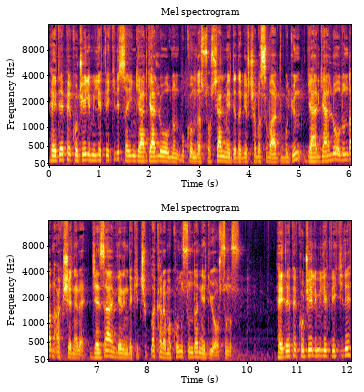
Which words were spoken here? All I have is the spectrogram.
HDP Kocaeli Milletvekili Sayın Gergerlioğlu'nun bu konuda sosyal medyada bir çabası vardı bugün. Gergerlioğlu'ndan Akşener'e cezaevlerindeki çıplak arama konusunda ne diyorsunuz? HDP Kocaeli Milletvekili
